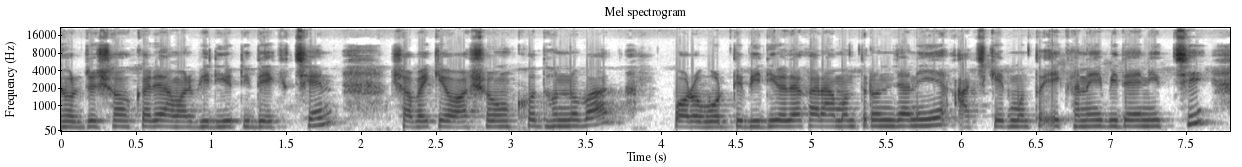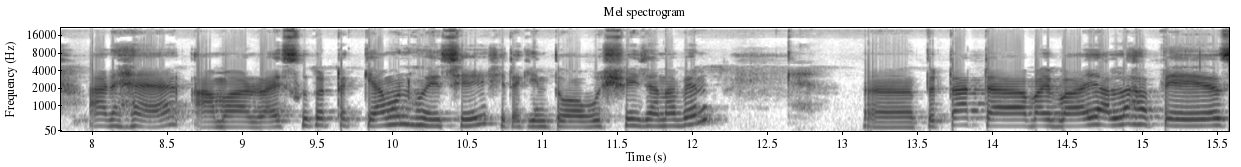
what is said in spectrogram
ধৈর্য সহকারে আমার ভিডিওটি দেখছেন, সবাইকে অসংখ্য ধন্যবাদ। পরবর্তী ভিডিও দেখার আমন্ত্রণ জানিয়ে আজকের মতো এখানেই বিদায় নিচ্ছি। আর হ্যাঁ আমার রাইস কুকারটা কেমন হয়েছে সেটা কিন্তু অবশ্যই জানাবেন। তো টাটা, বাই বাই, আল্লাহ হাফেজ।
